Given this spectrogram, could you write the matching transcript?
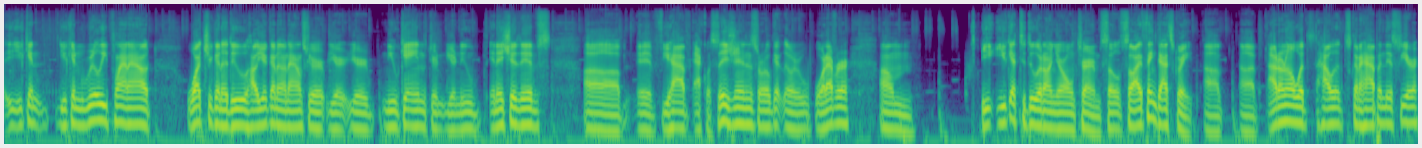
you can you can really plan out what you're gonna do, how you're gonna announce your your, your new games, your, your new initiatives. Uh, if you have acquisitions or get or whatever, um, you, you get to do it on your own terms. So so I think that's great. Uh, uh, I don't know what's how it's gonna happen this year,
